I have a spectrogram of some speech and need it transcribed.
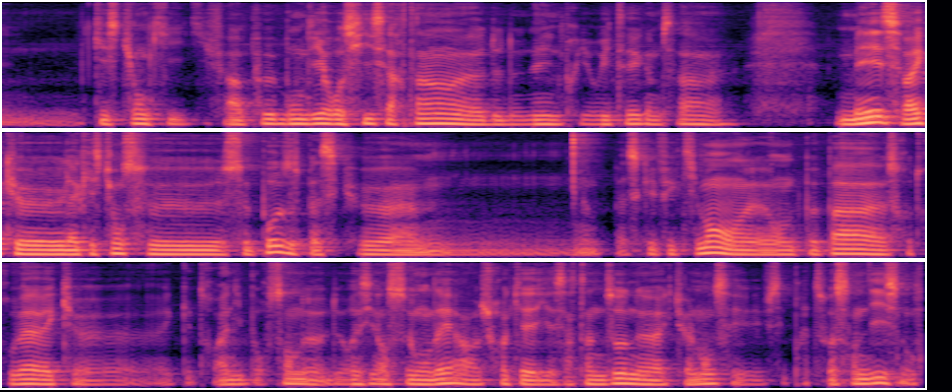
une question qui, fait un peu bondir aussi certains euh, de donner une priorité comme ça. Mais c'est vrai que la question se, pose parce que parce qu'effectivement, on ne peut pas se retrouver avec, 90% de, résidences secondaires. Je crois qu'il y, a certaines zones actuellement, c'est près de 70, donc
